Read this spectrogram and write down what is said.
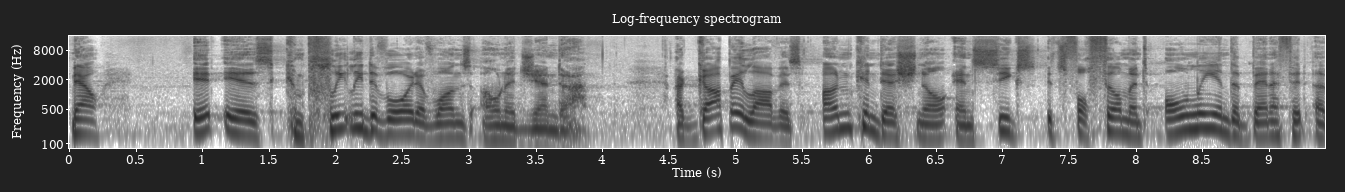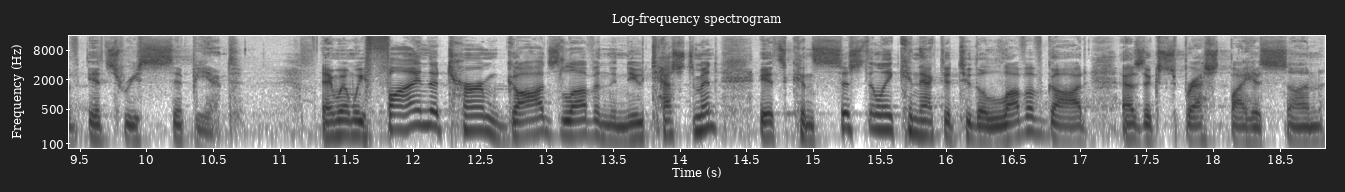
Now, it is completely devoid of one's own agenda. Agape love is unconditional and seeks its fulfillment only in the benefit of its recipient. And when we find the term God's love in the New Testament, it's consistently connected to the love of God as expressed by his son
